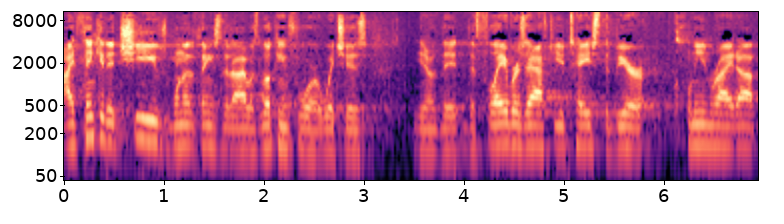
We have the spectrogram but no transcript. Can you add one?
I think it achieved one of the things that I was looking for, which is, you know, the the flavors after you taste the beer clean right up,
